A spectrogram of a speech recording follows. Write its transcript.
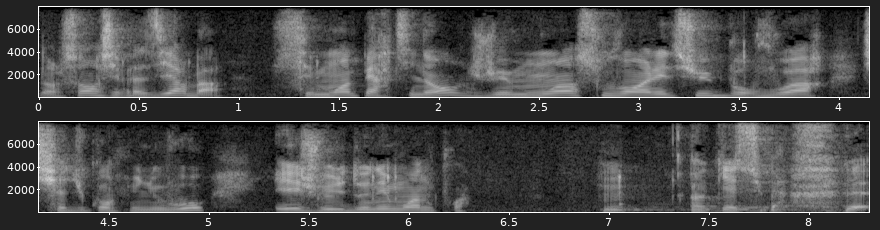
dans le sens il va se dire bah c'est moins pertinent, je vais moins souvent aller dessus pour voir s'il y a du contenu nouveau et je vais lui donner moins de poids. Hmm. Ok, super. Euh,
